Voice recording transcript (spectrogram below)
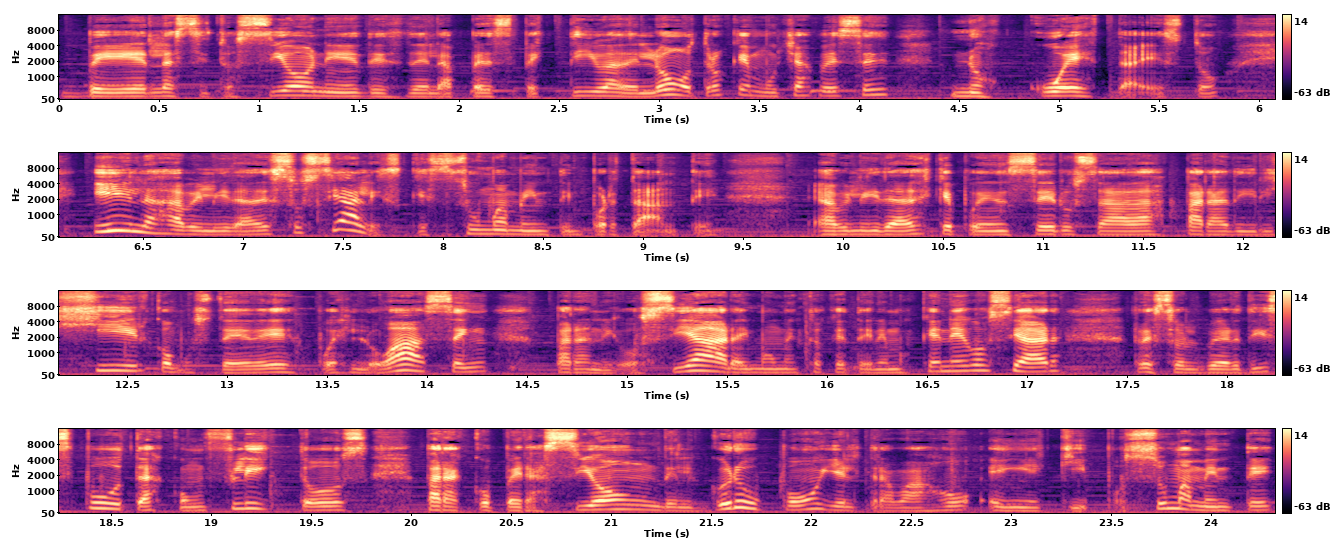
ver las situaciones desde la perspectiva del otro, que muchas veces nos cuesta esto. Y las habilidades sociales, que es sumamente importante. Habilidades que pueden ser usadas para dirigir, como ustedes pues lo hacen, para negociar. Hay momentos que tenemos que negociar, resolver disputas, conflictos, para cooperación del grupo y el trabajo en equipo. Sumamente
